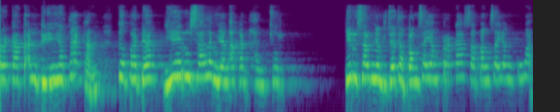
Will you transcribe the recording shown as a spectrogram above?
perkataan dinyatakan kepada Yerusalem yang akan hancur. Yerusalem yang dijajah bangsa yang perkasa, bangsa yang kuat.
